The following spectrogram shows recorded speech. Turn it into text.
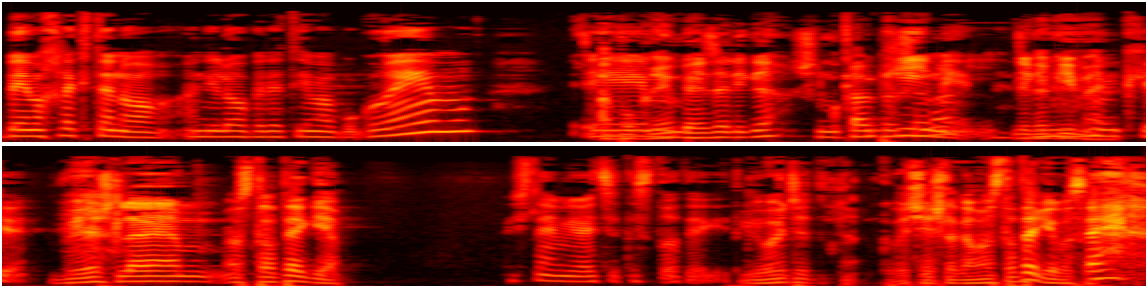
במחלקת הנוער. אני לא עובדת עם הבוגרים. הבוגרים באיזה ליגה של מכבי באר שבע? ג'. ליגה ג'. כן. ויש להם אסטרטגיה. יש להם יועצת אסטרטגית. יועצת, מקווה שיש לה גם אסטרטגיה בסוף.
